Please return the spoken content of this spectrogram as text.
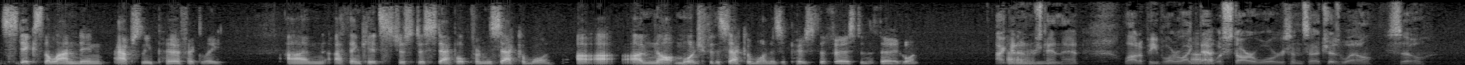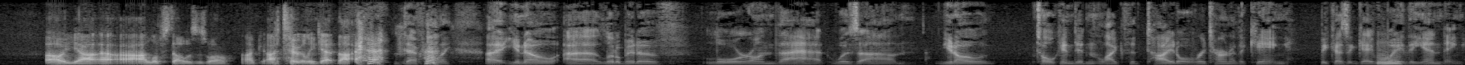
sticks the landing absolutely perfectly, and I think it's just a step up from the second one. I, I, I'm not much for the second one as opposed to the first and the third one. I can Um, understand that. A lot of people are like uh, that with Star Wars and such as well. So Oh yeah, I, I love Star Wars as well. I, I totally get that. definitely, uh, you know, a little bit of lore on that was, um, you know, Tolkien didn't like the title Return of the King because it gave Hmm. away the ending,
